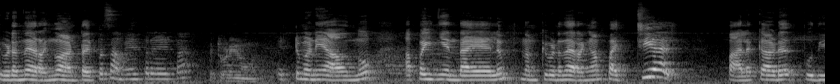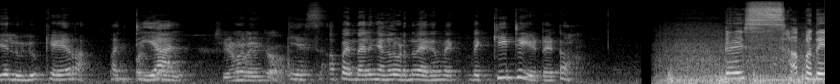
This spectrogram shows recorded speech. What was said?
ഇവിടെ നിന്ന് ഇറങ്ങുവാണ് കേട്ടോ. ഇപ്പോൾ സമയം എത്ര ചേട്ടാ എട്ട് മണിയാവുന്നു. അപ്പോൾ ഇനി എന്തായാലും നമുക്ക് ഇവിടെ നിന്ന് ഇറങ്ങാൻ പറ്റിയാൽ പാലക്കാട് പുതിയ ലുലു കയറാം പറ്റിയാൽ. യെസ് അപ്പോൾ എന്തായാലും ഞങ്ങൾ ഇവിടുന്ന് വേഗം വെക്കീറ്റ് ചെയ്യട്ടെ കേട്ടോ. ഗൈസ് അപ്പോൾ ദേ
